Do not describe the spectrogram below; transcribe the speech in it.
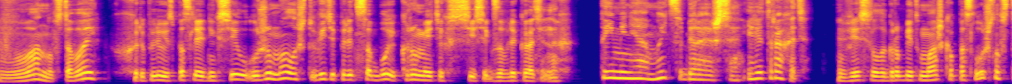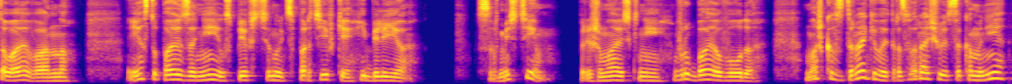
«В ванну вставай!» Хриплю из последних сил, уже мало что видя перед собой, кроме этих сисек завлекательных. «Ты меня мыть собираешься или трахать?» Весело грубит Машка, послушно вставая в ванну. Я ступаю за ней, успев стянуть спортивки и белье. Совместим. Прижимаюсь к ней, врубаю воду. Машка вздрагивает, разворачивается ко мне,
